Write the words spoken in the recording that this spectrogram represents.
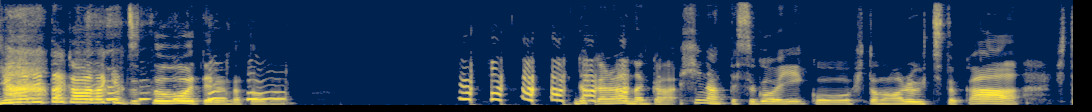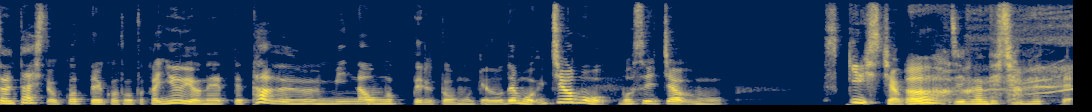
言われた側だけずっと覚えてるんだと思う。だからなんか、ひなってすごい、こう、人の悪口とか、人に対して怒ってることとか言うよねって多分みんな思ってると思うけど、でもうちはもう忘れちゃう。もう、すっきりしちゃうからあ、自分で喋って。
